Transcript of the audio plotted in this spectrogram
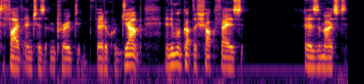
to 5 inches improved vertical jump. And then we've got the shock phase. It is the most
